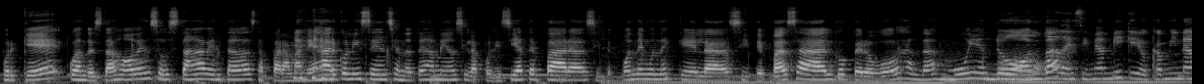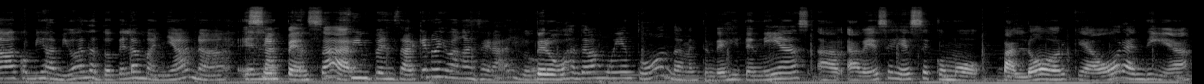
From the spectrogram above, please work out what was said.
¿por qué cuando estás joven sos tan aventado hasta para manejar con licencia? No te da miedo si la policía te para, si te ponen una esquela, si te pasa algo, pero vos andás muy en tu no, onda. decime a mí que yo caminaba con mis amigos a las 2 de la mañana. sin pensar. Sin pensar que no iban a hacer algo. Pero vos andabas muy en tu onda, ¿me entendés? Y tenías a, a veces ese como valor que ahora en día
